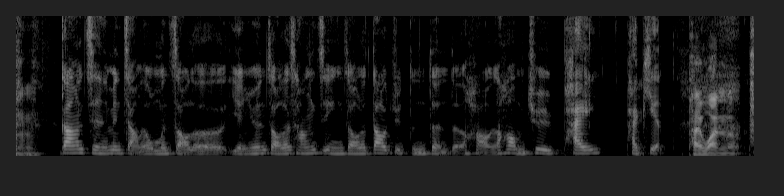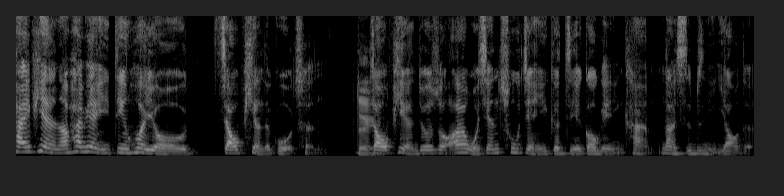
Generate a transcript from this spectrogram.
刚刚前面讲了，我们找了演员，找了场景，找了道具等等的，好，然后我们去拍拍片，拍完了，拍片，然后拍片一定会有胶片的过程。胶片就是说，哎，我先初剪一个结构给你看，那是不是你要的？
